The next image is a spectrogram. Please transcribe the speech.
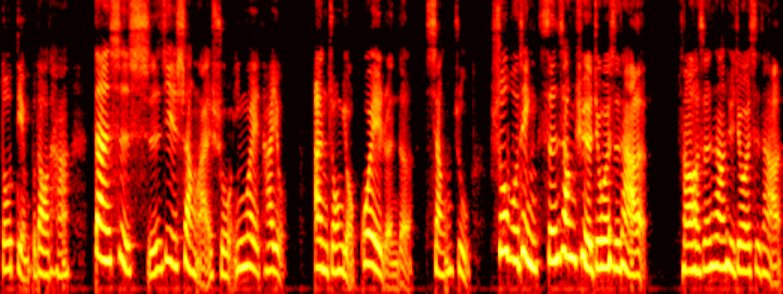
都点不到他，但是实际上来说，因为他有暗中有贵人的相助，说不定升上去的就会是他了。然后升上去就会是他了，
